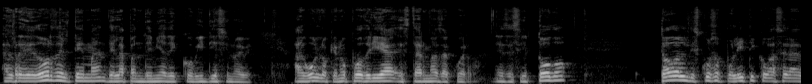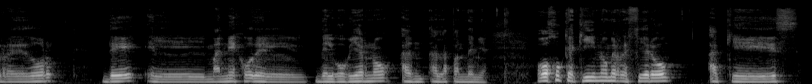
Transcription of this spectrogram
alrededor del tema de la pandemia de COVID-19. Algo en lo que no podría estar más de acuerdo. Es decir, todo todo el discurso político va a ser alrededor del manejo del, gobierno a, la pandemia. Ojo que aquí no me refiero a que es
